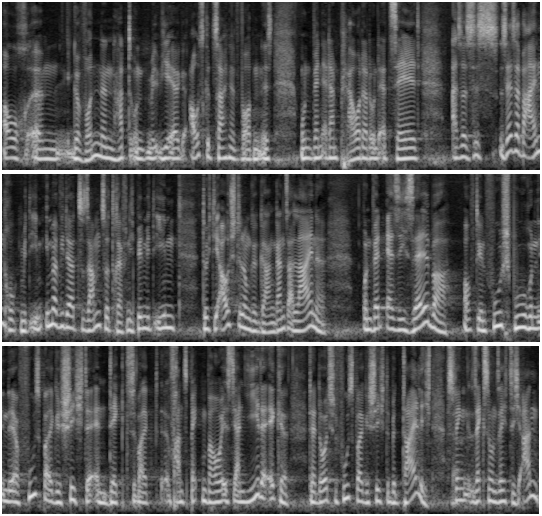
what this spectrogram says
auch ähm, gewonnen hat und wie er ausgezeichnet worden ist. Und wenn er dann plaudert und erzählt, also es ist sehr, sehr beeindruckend, mit ihm immer wieder zusammenzutreffen. Ich bin mit ihm durch die Ausstellung gegangen, ganz alleine. Und wenn er sich selber auf den Fußspuren in der Fußballgeschichte entdeckt, weil Franz Beckenbauer ist ja an jeder Ecke der deutschen Fußballgeschichte beteiligt. Es fing 66 an.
